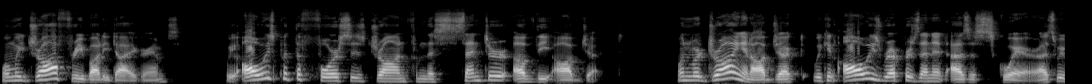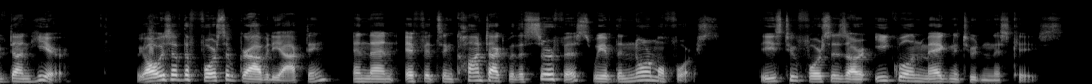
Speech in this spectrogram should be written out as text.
When we draw free body diagrams, we always put the forces drawn from the center of the object. When we're drawing an object, we can always represent it as a square, as we've done here. We always have the force of gravity acting, and then if it's in contact with a surface, we have the normal force. These two forces are equal in magnitude in this case.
